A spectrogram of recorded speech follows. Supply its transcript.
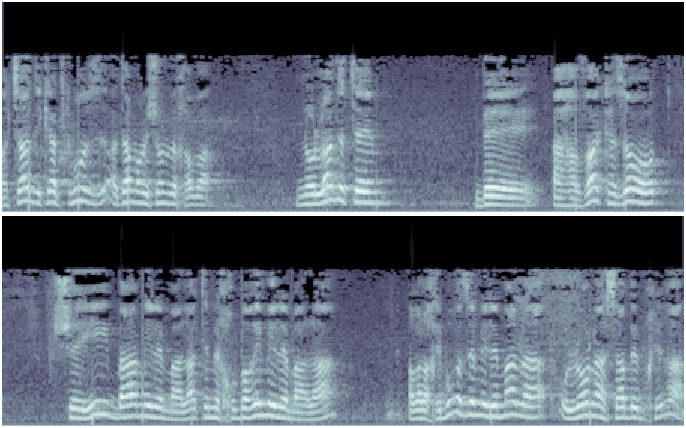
הצדיק, את כמו אדם הראשון וחווה. נולדתם באהבה כזאת שהיא באה מלמעלה, אתם מחוברים מלמעלה, אבל החיבור הזה מלמעלה הוא לא נעשה בבחירה.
